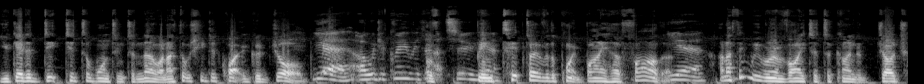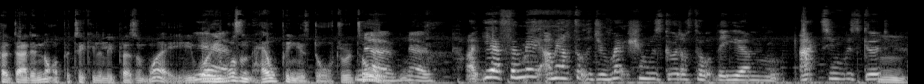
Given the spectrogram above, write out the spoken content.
you get addicted to wanting to know. And I thought she did quite a good job. Yeah, I would agree with that too. Being yeah. tipped over the point by her father. Yeah. And I think we were invited to kind of judge her dad in not a particularly pleasant way. He, yeah. well, he wasn't helping his daughter at no, all. No, no. Uh, yeah, for me, I mean, I thought the direction was good. I thought the um, acting was good. Mm.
